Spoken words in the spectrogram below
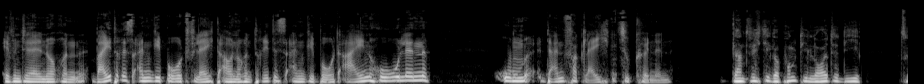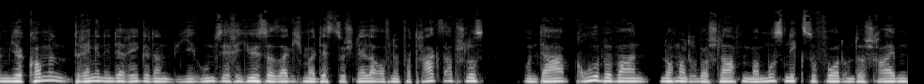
eventuell noch ein weiteres Angebot, vielleicht auch noch ein drittes Angebot einholen, um dann vergleichen zu können ganz wichtiger Punkt, die Leute, die zu mir kommen, drängen in der Regel dann, je unseriöser, sage ich mal, desto schneller auf einen Vertragsabschluss und da Ruhe bewahren, nochmal drüber schlafen. Man muss nichts sofort unterschreiben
